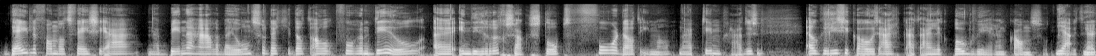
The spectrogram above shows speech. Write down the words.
delen van dat VCA naar binnen halen bij ons, zodat je dat al voor een deel uh, in die rugzak stopt voordat iemand naar Tim gaat. Dus elk risico is eigenlijk uiteindelijk ook weer een kans. Ja. ja.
